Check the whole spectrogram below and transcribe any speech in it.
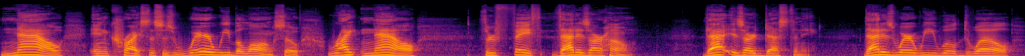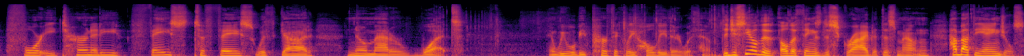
now in Christ. This is where we belong. So, right now, through faith, that is our home. That is our destiny. That is where we will dwell for eternity, face to face with God, no matter what. And we will be perfectly holy there with Him. Did you see all the, all the things described at this mountain? How about the angels?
